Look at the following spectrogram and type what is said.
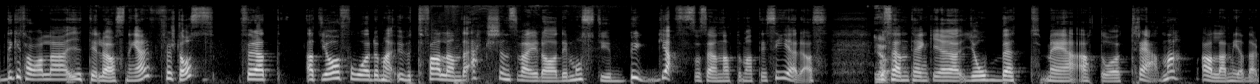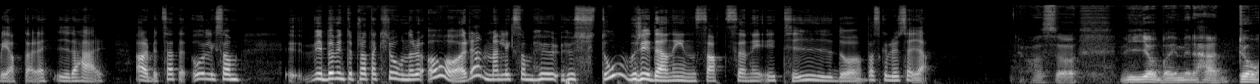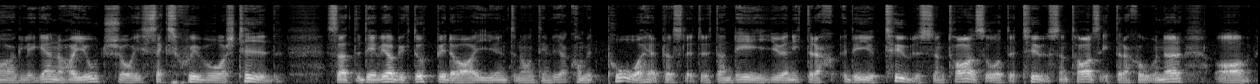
digitala IT-lösningar förstås, för att att jag får de här utfallande actions varje dag, det måste ju byggas och sen automatiseras. Ja. Och sen tänker jag jobbet med att då träna alla medarbetare i det här arbetssättet. Och liksom, eh, vi behöver inte prata kronor och ören, men liksom hur, hur stor är den insatsen i, i tid och vad skulle du säga? Alltså, vi jobbar ju med det här dagligen och har gjort så i 6-7 års tid. Så att det vi har byggt upp idag är ju inte någonting vi har kommit på helt plötsligt utan det är ju, en iteration, det är ju tusentals och åter tusentals iterationer av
